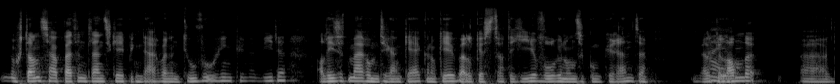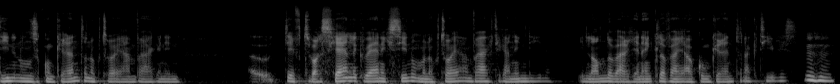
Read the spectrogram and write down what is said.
nochtans zou patent landscaping daar wel een toevoeging kunnen bieden, al is het maar om te gaan kijken, oké, welke strategieën volgen onze concurrenten? Welke ah, ja. landen uh, dienen onze concurrenten octrooiaanvragen in? Uh, het heeft waarschijnlijk weinig zin om een octrooiaanvraag te gaan indienen in landen waar geen enkele van jouw concurrenten actief is. Mm -hmm.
